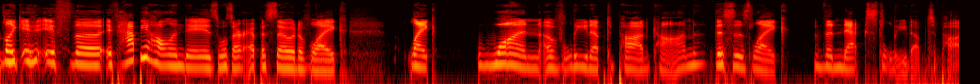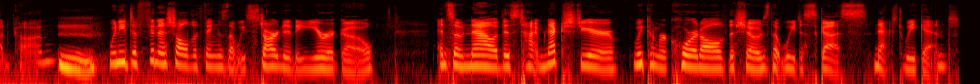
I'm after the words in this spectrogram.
like if, if the if Happy Hollandaise was our episode of like like one of lead up to PodCon, this is like the next lead up to PodCon. Hmm. We need to finish all the things that we started a year ago. And so now this time next year, we can record all of the shows that we discuss next weekend.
